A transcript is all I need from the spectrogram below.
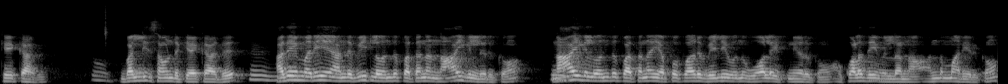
கேட்காது. பல்லி சவுண்டு கேட்காது. அதே மாதிரி அந்த வீட்டில் வந்து பார்த்தோன்னா நாய்கள் இருக்கும். நாய்கள் வந்து பார்த்தோன்னா எப்போ பாரு வெளியே வந்து ஓலைட்டுனே இருக்கும். குலதெய்வம் இல்லைன்னா அந்த மாதிரி இருக்கும்.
